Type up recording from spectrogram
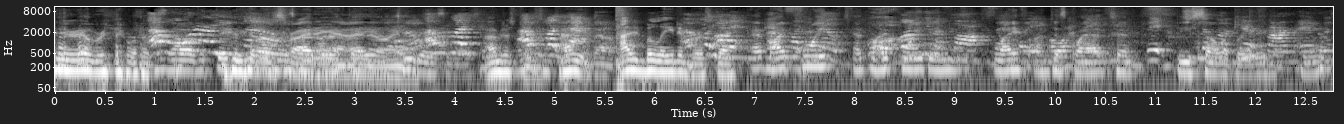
Your real birthday was. No, the day before was was Friday, my yeah, I birthday, know, and I two know. days ago. I'm just happy, happy belated birthday. At my point, at my point in life, I'm just glad to be celebrating. You know?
